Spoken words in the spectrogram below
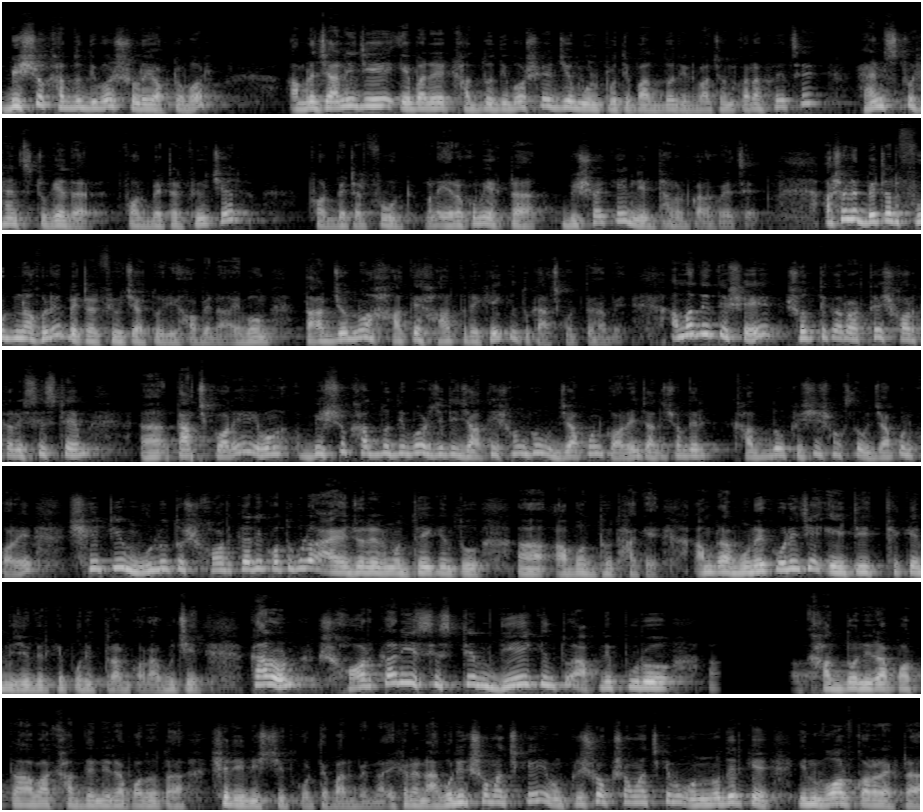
বিশ্ব খাদ্য দিবস ষোলোই অক্টোবর। আমরা জানি যে এবারের খাদ্য দিবসের যে মূল প্রতিপাদ্য নির্বাচন করা হয়েছে hands to hands together for better future for better food মানে এরকমই একটা বিষয়কে নির্ধারণ করা হয়েছে। আসলে বেটার ফুড না হলে বেটার ফিউচার তৈরি হবে না এবং তার জন্য হাতে হাত রেখেই কিন্তু কাজ করতে হবে। আমাদের দেশে সত্যিকার অর্থে সরকারি সিস্টেম কাজ করে এবং বিশ্ব খাদ্য দিবস যেটি জাতিসংঘ উদযাপন করে, জাতিসংঘের খাদ্য কৃষি সংস্থা উদযাপন করে, সেটি মূলত সরকারি কতগুলো আয়োজনের মধ্যেই কিন্তু আবদ্ধ থাকে। আমরা মনে করি যে এইটির থেকে নিজেদেরকে পরিত্রাণ করা উচিত। কারণ সরকারি সিস্টেম দিয়েই কিন্তু আপনি পুরো খাদ্য নিরাপত্তা বা খাদ্যের নিরাপদতা সেটি নিশ্চিত করতে পারবেন না। এখানে নাগরিক সমাজকে এবং কৃষক সমাজকে এবং অন্যদেরকে ইনভলভ করার একটা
